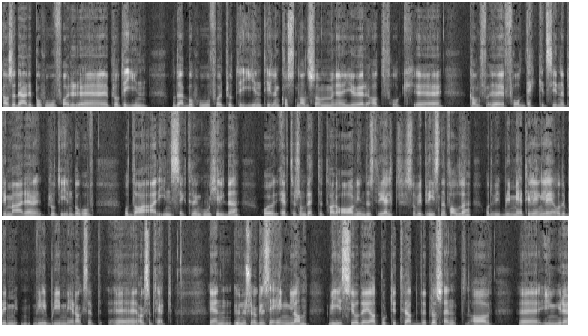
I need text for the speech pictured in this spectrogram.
Altså det er et behov for eh, protein. Og det er behov for protein til en kostnad som eh, gjør at folk eh, kan eh, få dekket sine primære proteinbehov. Og da er insekter en god kilde. Og ettersom dette tar av industrielt, så vil prisene falle, og det vil bli mer tilgjengelig, og det blir, vil bli mer aksept, eh, akseptert. En undersøkelse i England viser jo det at borti 30 av yngre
